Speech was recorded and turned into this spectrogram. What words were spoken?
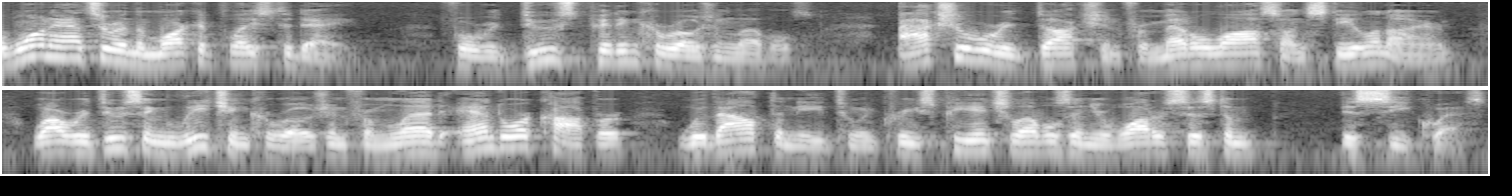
one answer in the marketplace today for reduced pitting corrosion levels, actual reduction for metal loss on steel and iron, while reducing leaching corrosion from lead and or copper without the need to increase pH levels in your water system is Sequest.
